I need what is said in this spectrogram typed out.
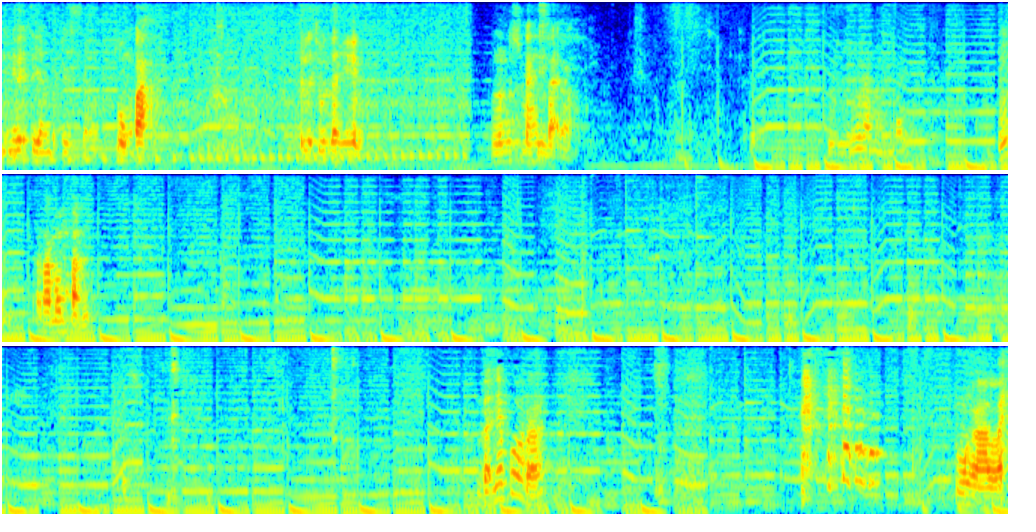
Ini itu yang pedes. Sumpah. Bila sudah ini. Ini orang lain. Hmm? Ramempan. Entahnya apa orang? Mengalah.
